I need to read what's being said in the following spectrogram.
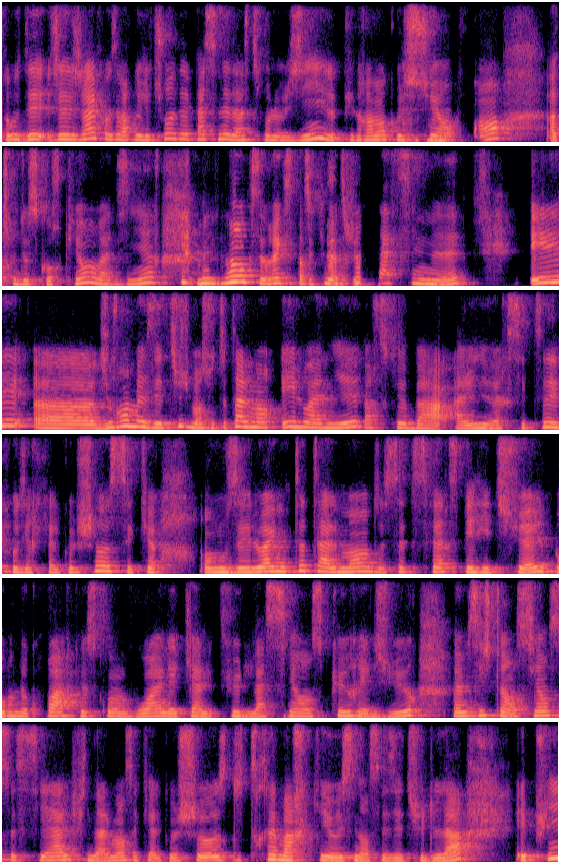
donc déjà, il faut savoir que j'ai toujours été passionnée d'astrologie depuis vraiment que je suis Mhm. enfant, un truc de scorpion, on va dire. Mais donc, c'est vrai que c'est un truc qui m'a toujours fascinée. Et euh, durant mes études, je m'en suis totalement éloignée parce que bah, à l'université, il faut dire quelque chose, c'est que on nous éloigne totalement de cette sphère spirituelle pour ne croire que ce qu'on voit, les calculs, la science pure et dure. Même si j'étais en sciences sociales, finalement, c'est quelque chose de très marqué aussi dans ces études-là. Et puis,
